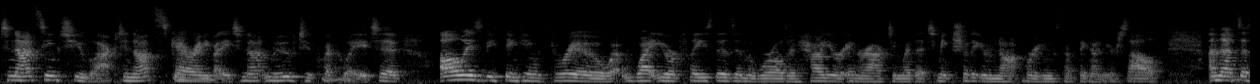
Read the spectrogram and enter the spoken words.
To not seem too black, to not scare anybody, to not move too quickly, to always be thinking through what your place is in the world and how you're interacting with it to make sure that you're not bringing something on yourself and that's a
